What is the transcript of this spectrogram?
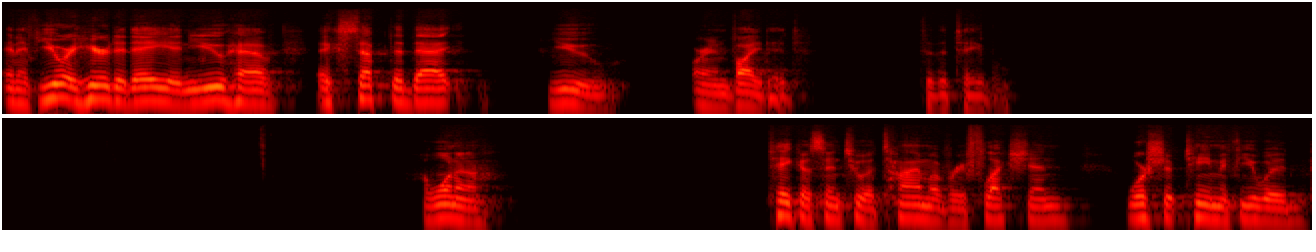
And if you are here today and you have accepted that, you are invited to the table. I want to take us into a time of reflection Worship team, if you would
